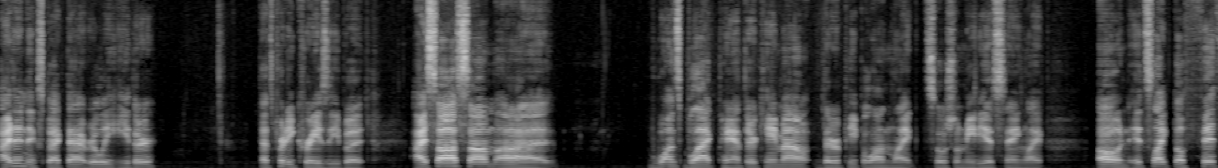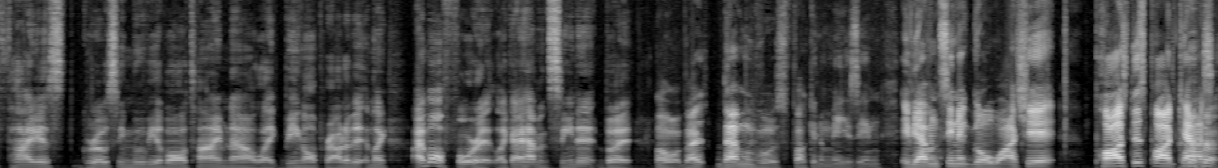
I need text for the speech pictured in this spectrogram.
I didn't expect that really either. That's pretty crazy, but I saw some uh once Black Panther came out, there were people on like social media saying like, "Oh, and it's like the fifth highest grossing movie of all time now," like being all proud of it. And like I'm all for it. Like I haven't seen it, but Oh, that that movie was fucking amazing. If you haven't seen it, go watch it. Pause this podcast,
